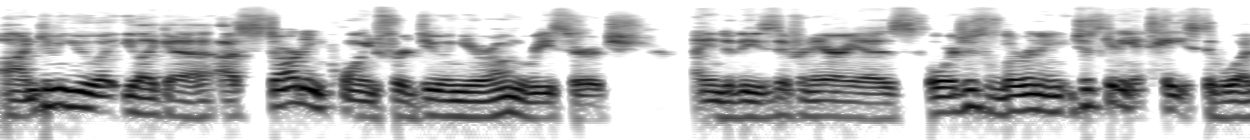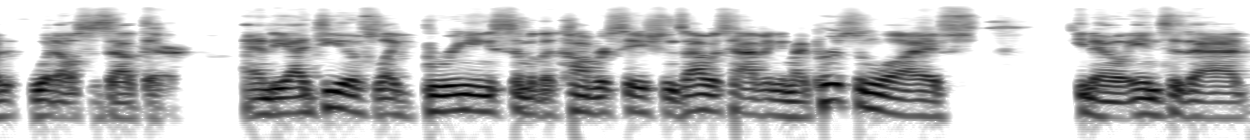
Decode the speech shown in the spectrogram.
uh, giving you a, like a, a starting point for doing your own research into these different areas or just learning just getting a taste of what what else is out there. And the idea of like bringing some of the conversations i was having in my personal life you know into that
